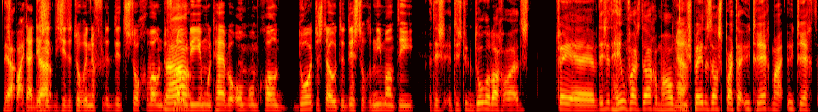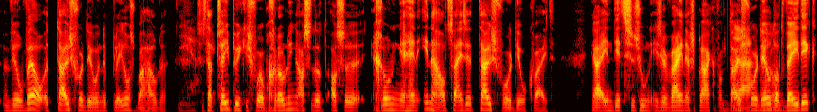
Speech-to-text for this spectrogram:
Ja, Sparta, ja. zit, toch in de, dit is toch gewoon de Nou. flow die je moet hebben om, om gewoon door te stoten. Dit is toch niemand die... Het is, het is natuurlijk donderdag. oh, Het is, twee, eh, het is het Hemelvaartsdag. Om half Ja. drie spelen ze dan Sparta-Utrecht. Maar Utrecht wil wel het thuisvoordeel in de play-offs behouden. Ze staan twee puntjes voor op Groningen. Als ze, dat, als ze Groningen hen inhaalt, zijn ze het thuisvoordeel kwijt. Ja, in dit seizoen is er weinig sprake van thuisvoordeel. dat weet ik.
